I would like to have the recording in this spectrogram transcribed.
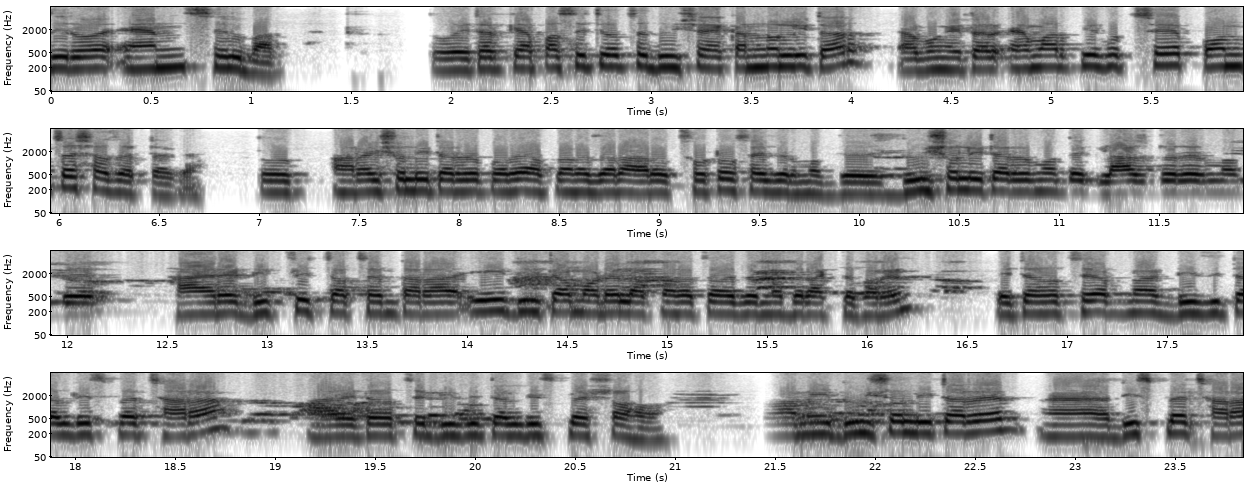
zero N silver. তো এটার ক্যাপাসিটি হচ্ছে দুইশো একান্ন লিটার এবং এটার এমআরপি হচ্ছে পঞ্চাশ হাজার টাকা। তো আড়াইশো লিটারের পরে আপনারা যারা আরও ছোট সাইজের মধ্যে, দুইশো লিটারের মধ্যে গ্লাস ডোরের মধ্যে হায়ারে ডিপ চাচ্ছেন, তারা এই দুইটা মডেল আপনারা চয়েসের মধ্যে রাখতে পারেন। এটা হচ্ছে আপনার ডিজিটাল ডিসপ্লে ছাড়া আর এটা হচ্ছে ডিজিটাল ডিসপ্লে সহ। আমি দুইশো লিটারের ডিসপ্লে ছাড়া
